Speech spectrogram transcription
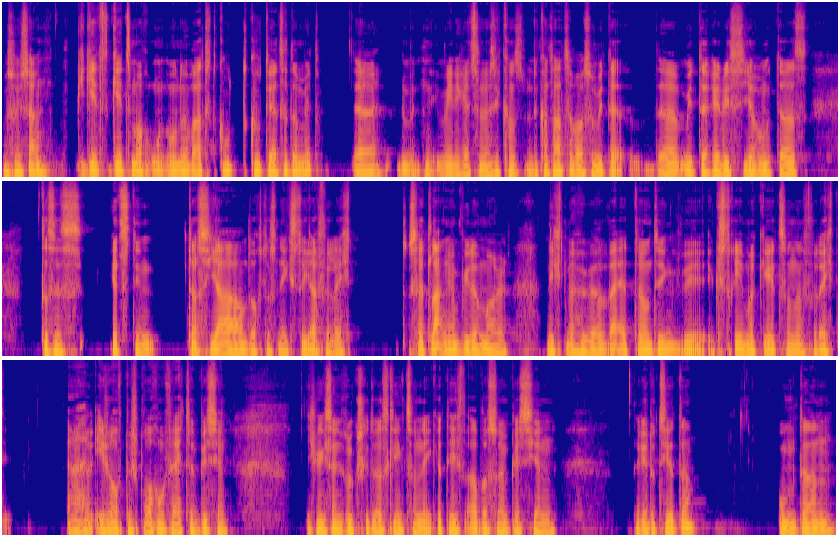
soll ich sagen, geht es mir auch un unerwartet gut, gut derzeit damit. Äh, mit, weniger jetzt mit der Konstanz, aber auch so mit der, der, mit der Realisierung, dass, dass es jetzt in das Jahr und auch das nächste Jahr vielleicht seit langem wieder mal nicht mehr höher, weiter und irgendwie extremer geht, sondern vielleicht, ja, ich eh schon oft besprochen, vielleicht so ein bisschen, ich will nicht sagen Rückschritt, weil das klingt so negativ, aber so ein bisschen reduzierter, um dann,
